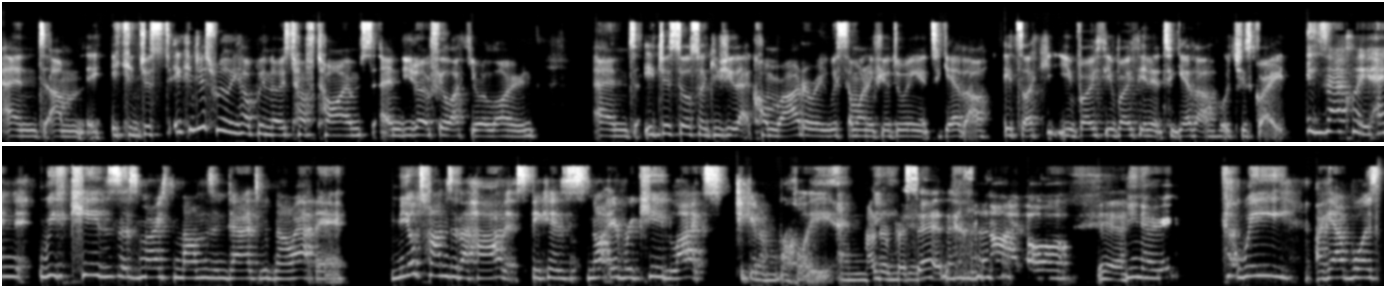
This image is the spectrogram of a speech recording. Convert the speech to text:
and um, it, it can just it can just really help in those tough times, and you don't feel like you're alone. And it just also gives you that camaraderie with someone if you're doing it together. It's like you both you're both in it together, which is great. Exactly. And with kids, as most mums and dads would know out there, meal times are the hardest because not every kid likes chicken and broccoli and Hundred beans percent. every night. Or, Yeah. you know, we, like our boys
